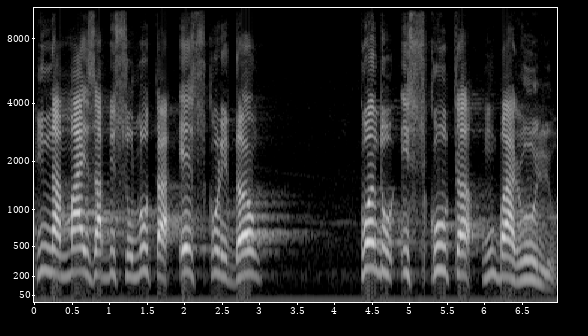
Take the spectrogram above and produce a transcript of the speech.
e na mais absoluta escuridão, quando escuta um barulho.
